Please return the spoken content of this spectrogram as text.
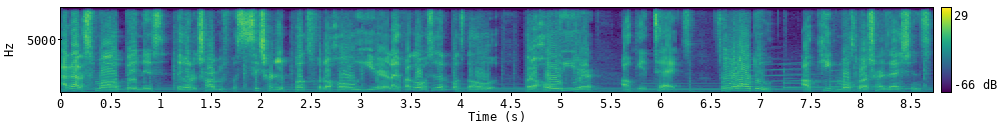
I got a small business. They're gonna charge me for six hundred bucks for the whole year. Like if I go over six hundred bucks the whole for the whole year, I'll get taxed. So what I'll do, I'll keep most of my transactions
